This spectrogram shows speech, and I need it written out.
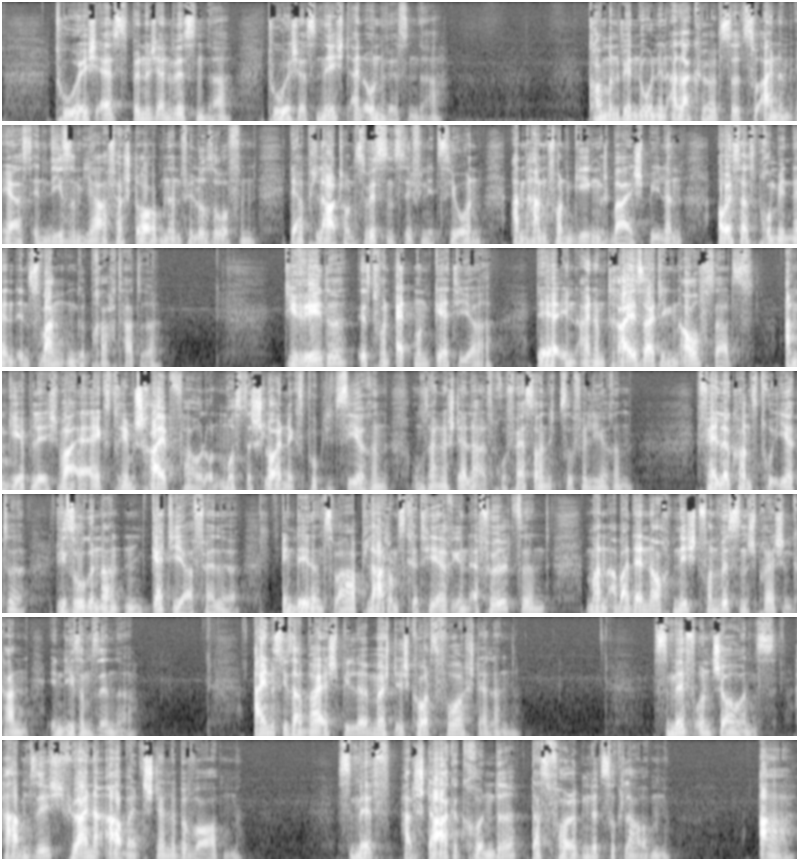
Tue ich es, bin ich ein Wissender, tue ich es nicht, ein Unwissender. Kommen wir nun in aller Kürze zu einem erst in diesem Jahr verstorbenen Philosophen, der Platons Wissensdefinition anhand von Gegenbeispielen äußerst prominent ins Wanken gebracht hatte. Die Rede ist von Edmund Gettier, der in einem dreiseitigen Aufsatz Angeblich war er extrem schreibfaul und musste schleunigst publizieren, um seine Stelle als Professor nicht zu verlieren. Fälle konstruierte, die sogenannten Gettier-Fälle, in denen zwar Platons Kriterien erfüllt sind, man aber dennoch nicht von Wissen sprechen kann in diesem Sinne. Eines dieser Beispiele möchte ich kurz vorstellen. Smith und Jones haben sich für eine Arbeitsstelle beworben. Smith hat starke Gründe, das Folgende zu glauben. A.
